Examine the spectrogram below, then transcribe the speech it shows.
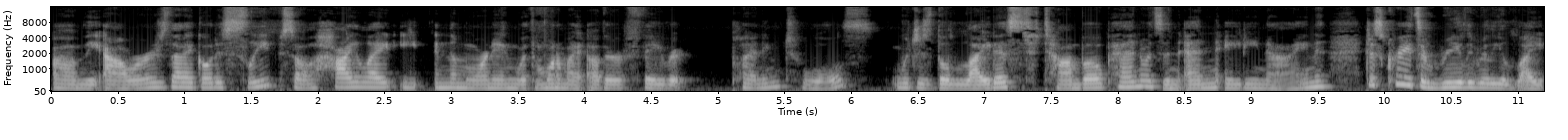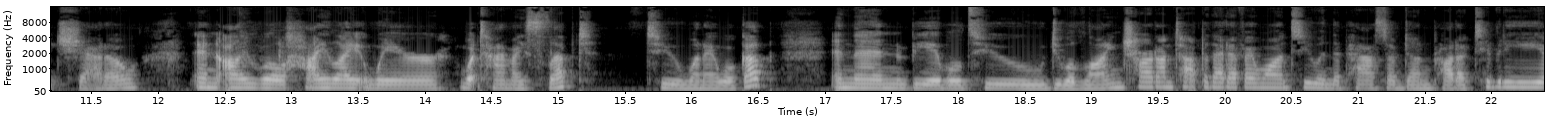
um, the hours that I go to sleep. So I'll highlight eat in the morning with one of my other favorite planning tools, which is the lightest Tombow pen, which is an N89. It just creates a really, really light shadow. And I will highlight where, what time I slept to when I woke up and then be able to do a line chart on top of that if I want to. In the past, I've done productivity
